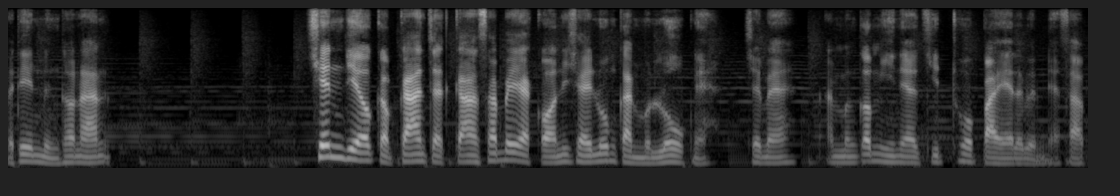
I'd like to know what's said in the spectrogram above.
ประเทศหนึ่งเท่านั้น เช่นเดียวกับการจัดการทรัพยากรที่ใช้ร่วมกันบนโลกเนี่ยใช่ไหมอันมันก็มีแนวคิดทั่วไปอะไรแบบนี้ครับ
